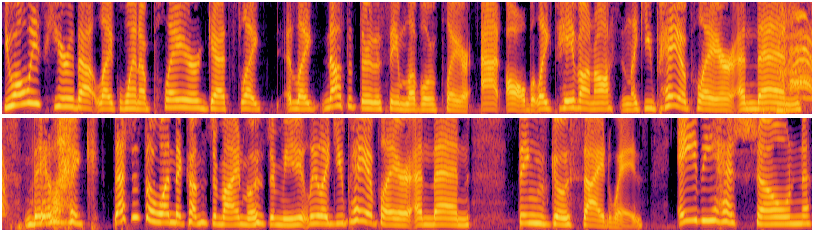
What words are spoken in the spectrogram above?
you always hear that like when a player gets like like not that they're the same level of player at all, but like Tavon Austin, like you pay a player and then they like that's just the one that comes to mind most immediately. Like you pay a player and then things go sideways. AB has shown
